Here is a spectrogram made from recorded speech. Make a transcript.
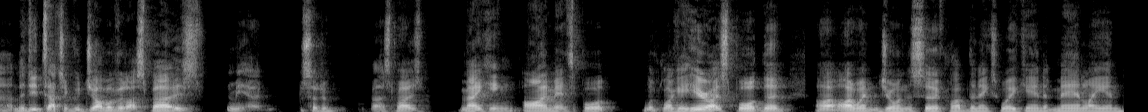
uh, they did such a good job of it, I suppose. You know, sort of, I suppose, making Ironman sport look like a hero sport that I, I went and joined the Surf Club the next weekend at Manly and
